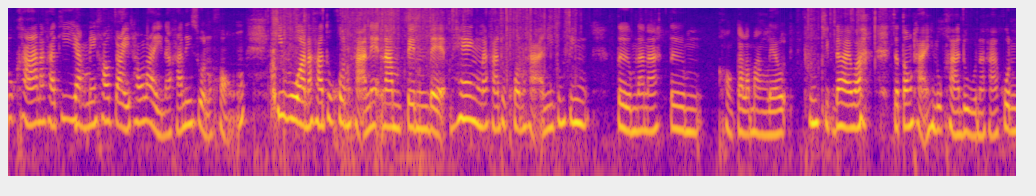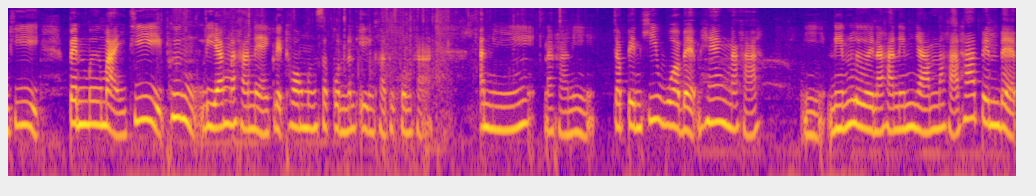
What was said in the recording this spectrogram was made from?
ลูกค้านะคะ ที่ยังไม่เข้าใจเท่าไหร่นะคะ ในส่วนของขี้วัวนะคะ ทุกคนค่ะแนะนำเป็นแบบแห้งนะคะ ทุกคนค่ะ อันนี้ตุ้งติ้งเติมแล้วนะเติมของกะละมังแล้วเพิ่งคิดได้ว่าจะต้องถ่ายให้ลูกค้าดูนะคะ คนที่เป็นมือใหม่ที่เพิ่งเลี้ยงนะคะแหนเกล็ดทองเมืองสกลนั่นเองค่ะ ทุกคนค่ะ อันนี้นะคะนี่ จะเป็นขี้วัวแบบแห้งนะคะนี่เน้นเลยนะคะ เน้นย้ำนะคะ ถ้าเป็นแบบ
